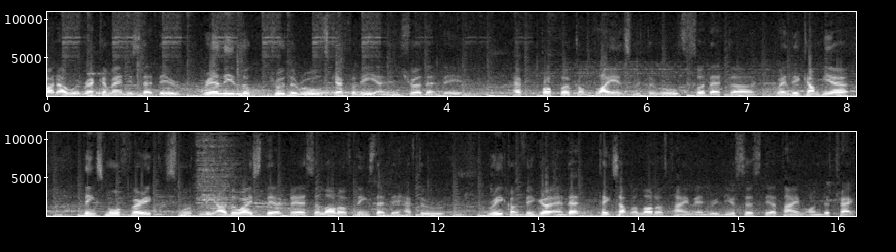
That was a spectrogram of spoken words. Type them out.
What I would recommend is that they really look through the rules carefully and ensure that they have proper compliance with the rules so that uh, when they come here, things move very smoothly. Otherwise, there, there's a lot of things that they have to reconfigure and that takes up a lot of time and reduces their time on the track.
